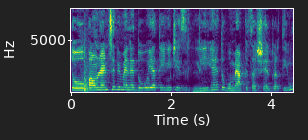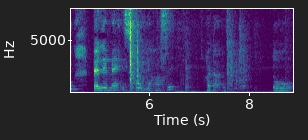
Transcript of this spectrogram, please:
तो पाउंड लैंड से भी मैंने दो या तीन ही चीज़ ली है तो वो मैं आपके साथ शेयर करती हूँ। पहले मैं इसको यहाँ से हटा दू। तो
